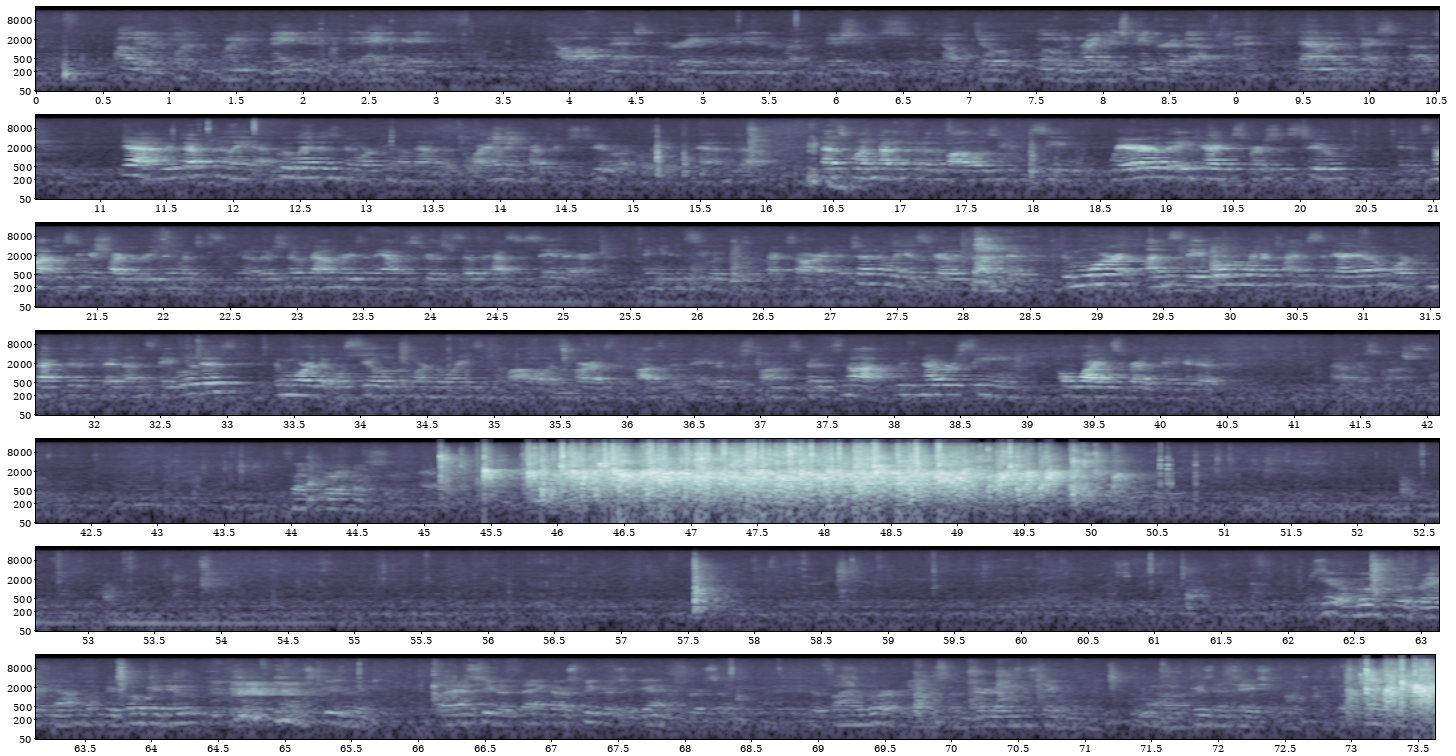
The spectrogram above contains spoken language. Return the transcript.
probably an important point to make, and if you could aggregate how often that's occurring and maybe under what conditions, it would help Joe Golden write his paper about downwind effects of cloud seeding. Yeah, we've definitely, Lulin has been working on that with the Wyoming projects too, I believe. And uh, that's one benefit of the model is you can see where the AgI disperses to. If it's not just in your target region, which is, you know, there's no boundaries in the atmosphere that says it has to stay there. And you can see what those effects are. And it generally is fairly positive. The more unstable the wintertime scenario, more convective and unstable it is, the more that we'll see a little bit more noise in the model as far as the positive negative response. But it's not, we've never seen a widespread negative uh, response. Thank you very much, sir. Here, we'll move to a break now, but before we do, excuse me, I ask you to thank our speakers again for some, their fine work and some very interesting uh, presentations. So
